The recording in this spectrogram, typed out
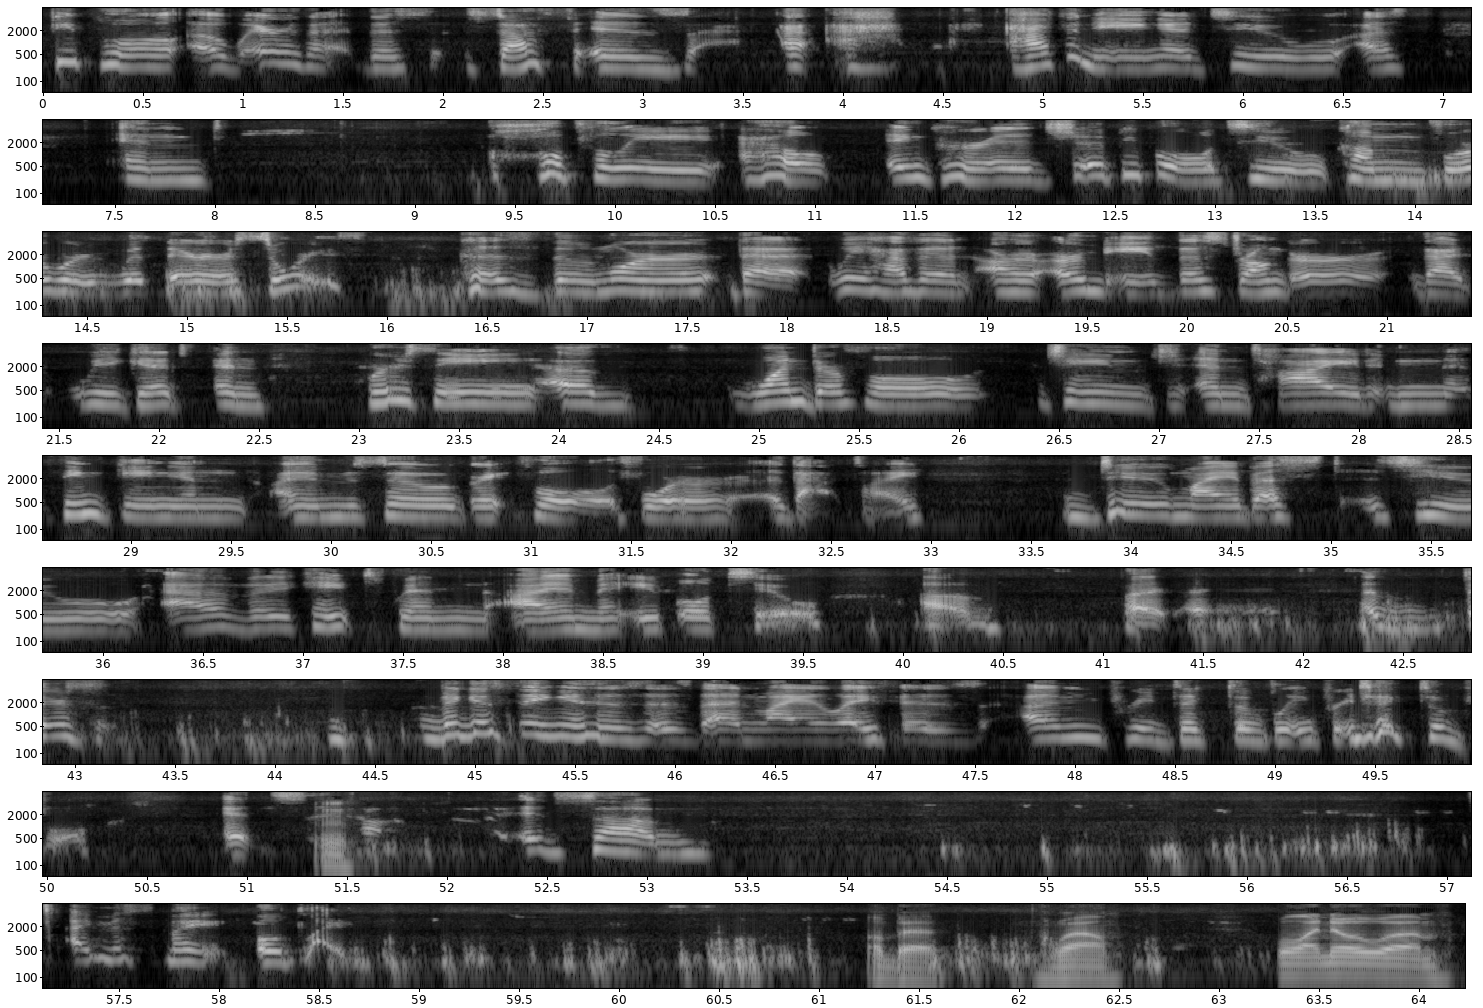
people aware that this stuff is uh, happening to us and hopefully help encourage people to come forward with their stories because the more that we have in our army, the stronger that we get. And we're seeing a wonderful change and tide in thinking. And I'm so grateful for that. I do my best to advocate when I'm able to. Um, but uh, uh, there's biggest thing is is that my life is unpredictably predictable. It's mm. it's um I miss my old life. I'll bet. Wow. Well, I know um,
